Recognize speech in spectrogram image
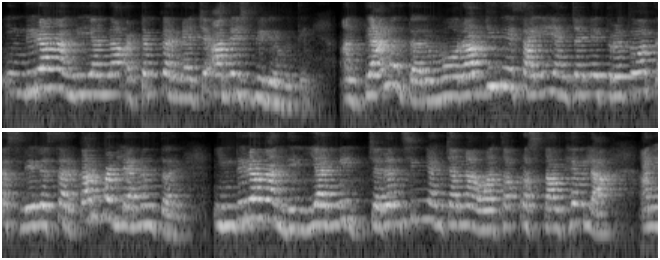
इंदिरा गांधी यांना अटक करण्याचे आदेश दिले होते. आणि त्यानंतर मोरारजी देसाई यांच्या नेतृत्वात असलेलं सरकार पडल्यानंतर इंदिरा गांधी यांनी चरणसिंग यांच्या नावाचा प्रस्ताव ठेवला आणि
